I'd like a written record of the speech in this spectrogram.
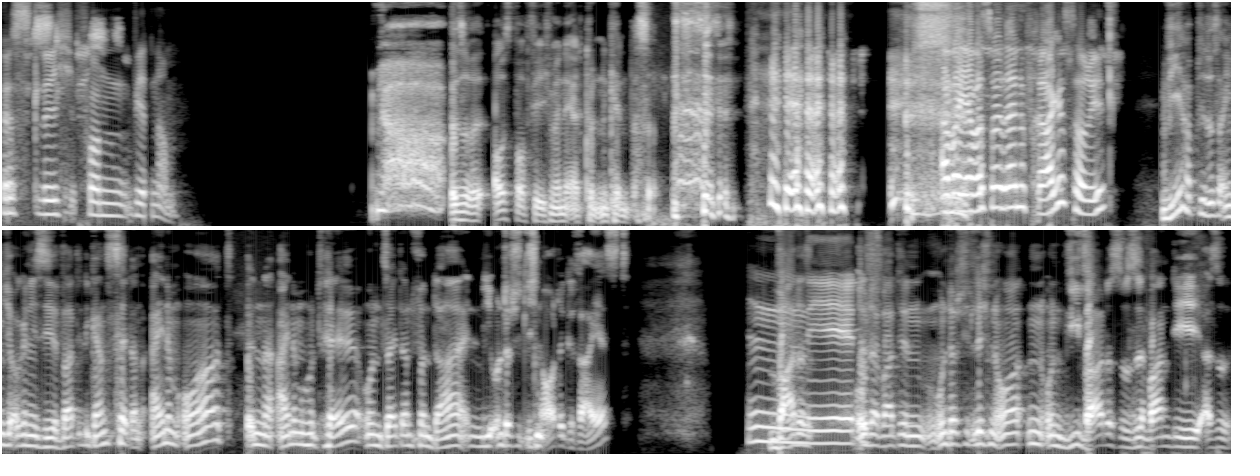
östlich von Vietnam. Ja, also ausbaufähig meine Erdkundenkenntnisse. Aber ja, was war deine Frage? Sorry. Wie habt ihr das eigentlich organisiert? Wart ihr die ganze Zeit an einem Ort, in einem Hotel und seid dann von da in die unterschiedlichen Orte gereist? War das, nee, das oder wart ihr in unterschiedlichen Orten und wie war das? Also waren die, also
